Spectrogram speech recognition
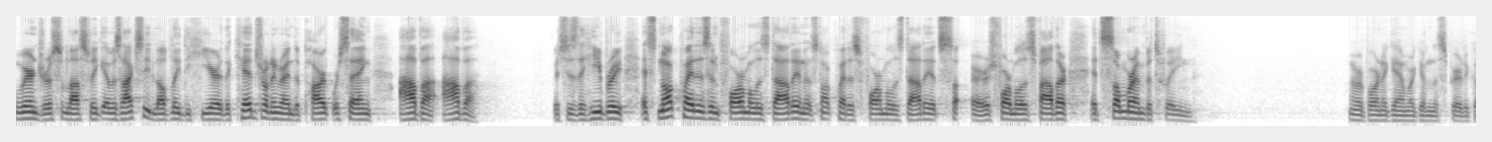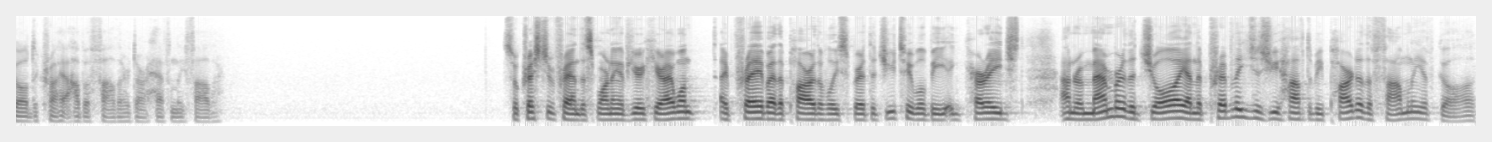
We were in Jerusalem last week. It was actually lovely to hear the kids running around the park were saying, Abba, Abba, which is the Hebrew. It's not quite as informal as daddy, and it's not quite as formal as daddy, it's, or as formal as father. It's somewhere in between. When we're born again, we're given the Spirit of God to cry, Abba, Father, to our Heavenly Father. So, Christian friend, this morning, if you're here, I want, I pray by the power of the Holy Spirit that you too will be encouraged and remember the joy and the privileges you have to be part of the family of God.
